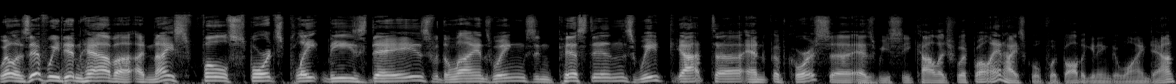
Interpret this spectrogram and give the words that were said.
Well, as if we didn't have a, a, nice full sports plate these days with the Lions, Wings, and Pistons, we've got, uh, and of course, uh, as we see college football and high school football beginning to wind down,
